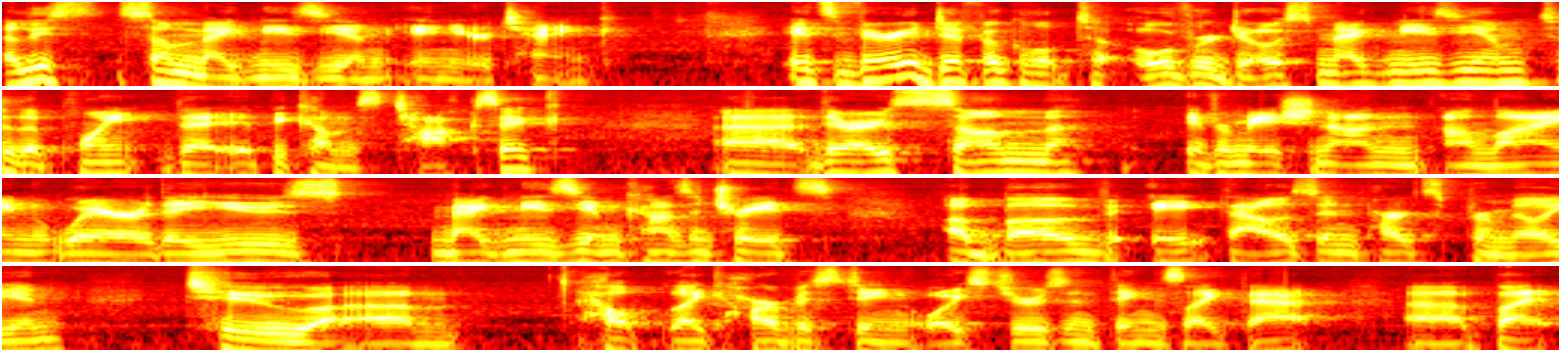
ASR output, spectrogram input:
at least some magnesium in your tank. It's very difficult to overdose magnesium to the point that it becomes toxic. Uh, there is some information on, online where they use magnesium concentrates above 8,000 parts per million to um, help like harvesting oysters and things like that. Uh, but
